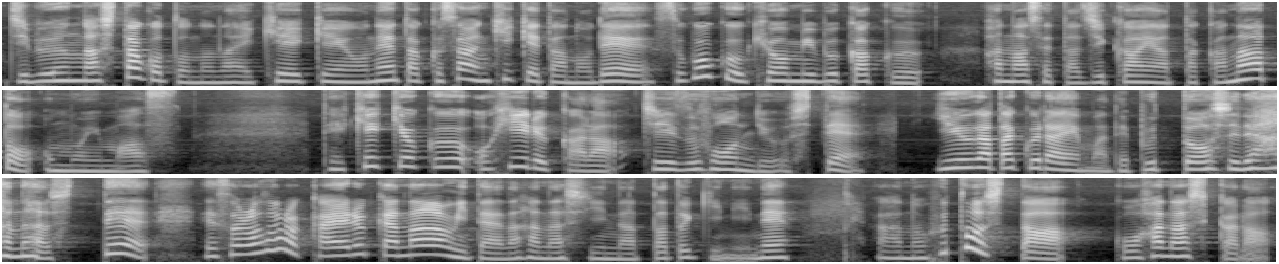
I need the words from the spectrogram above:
自分がしたことのない経験をねたくさん聞けたのですごく興味深く話せた時間やったかなと思いますで結局お昼からチーズフォンデュをして夕方くらいまでぶっ通しで話してでそろそろ帰るかなみたいな話になった時にねあのふとしたこう話から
